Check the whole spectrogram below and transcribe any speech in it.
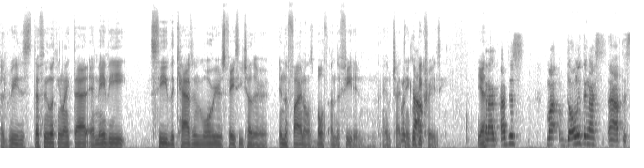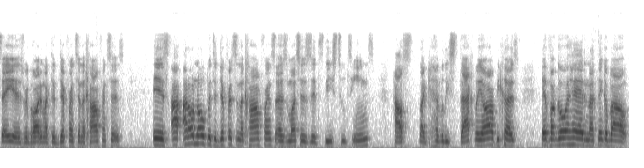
agreed. It's definitely looking like that, and maybe see the Cavs and Warriors face each other in the finals, both undefeated, which I think would be crazy. Yeah. And I, I just my the only thing I have to say is regarding like the difference in the conferences is I, I don't know if it's a difference in the conference as much as it's these two teams how like heavily stacked they are because if I go ahead and I think about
